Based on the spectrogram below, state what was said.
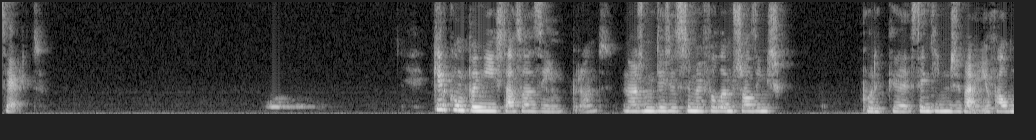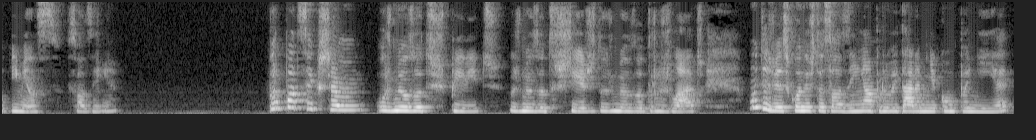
Certo. quer companhia está sozinho, pronto. Nós muitas vezes também falamos sozinhos porque sentimos bem. Eu falo imenso sozinha. Porque pode ser que chame os meus outros espíritos, os meus outros seres, dos meus outros lados. Muitas vezes, quando eu estou sozinha, a aproveitar a minha companhia,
